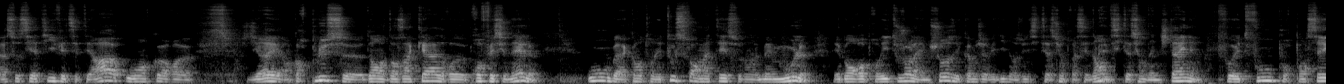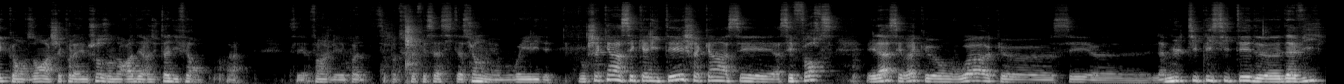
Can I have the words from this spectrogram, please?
associatif, etc., ou encore, je dirais, encore plus dans, un cadre professionnel, où bah, quand on est tous formatés selon le même moule, et eh ben, on reproduit toujours la même chose. Et comme j'avais dit dans une citation précédente, une citation d'Einstein, il faut être fou pour penser qu'en faisant à chaque fois la même chose, on aura des résultats différents. Voilà. Enfin, je l'ai pas, c'est pas tout à fait la citation, mais vous voyez l'idée. Donc chacun a ses qualités, chacun a ses, a ses forces, et là c'est vrai qu'on voit que c'est euh, la multiplicité d'avis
